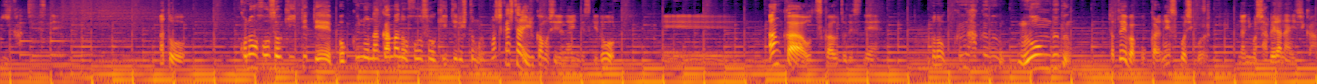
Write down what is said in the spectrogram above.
ー、いい感じですね。あとこの放送を聞いてて僕の仲間の放送を聞いてる人ももしかしたらいるかもしれないんですけど、えー、アンカーを使うとですねこの空白部分無音部分例えばここからね少しこう何も喋らない時間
